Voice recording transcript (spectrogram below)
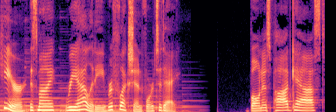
Here is my reality reflection for today. Bonus podcast,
